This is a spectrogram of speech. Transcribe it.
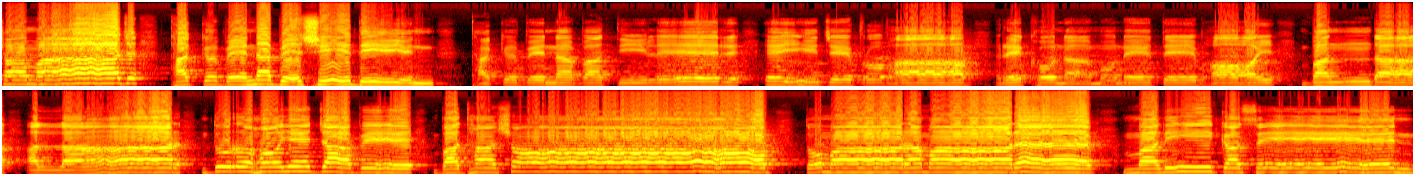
সমাজ থাকবে না বেশি দিন, থাকবে না বাতিলের এই যে প্রভাব। রেখো না মনেতে ভয়, বান্দা আল্লাহর দূর হয়ে যাবে বাধা সব। তোমার আমার এক মালিক আছেন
